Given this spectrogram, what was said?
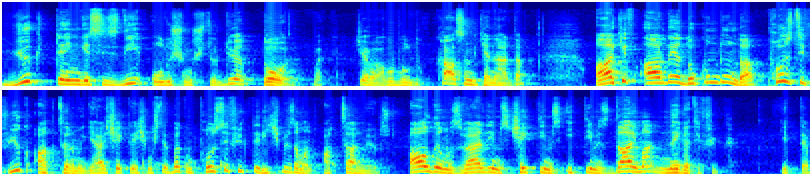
yük dengesizliği oluşmuştur diyor. Doğru. Bak cevabı bulduk. Kalsın bir kenarda. Akif Arda'ya dokunduğunda pozitif yük aktarımı gerçekleşmiştir. Bakın pozitif yükleri hiçbir zaman aktarmıyoruz. Aldığımız, verdiğimiz, çektiğimiz, ittiğimiz daima negatif yük. Gitti.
